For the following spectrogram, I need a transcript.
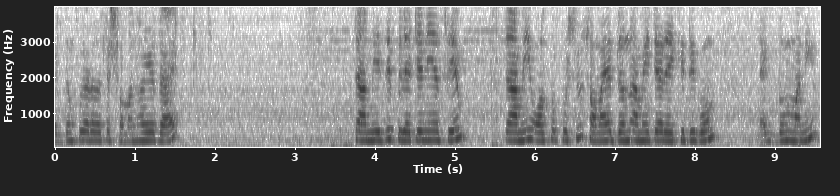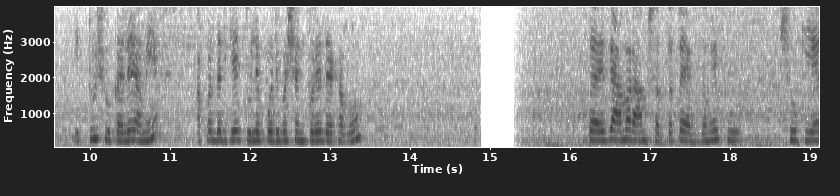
একদম পুরাটা যাতে সমান হয়ে যায়। তা আমি এই যে প্লেটে নিয়েছি, তা আমি অল্প কিছু সময়ের জন্য আমি এটা রেখে দিব। একদম মানে একটু শুকালে আমি আপনাদেরকে তুলে পরিবেশন করে দেখাবো। তো এই যে আমার আম সত্তরটা একদমই শুকিয়ে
